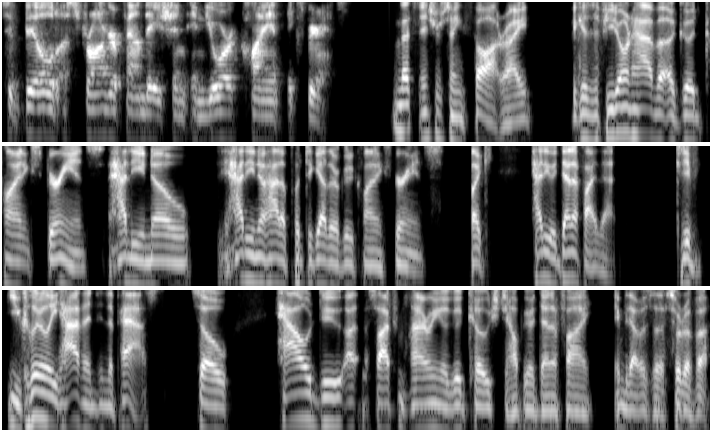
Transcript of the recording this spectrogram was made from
to build a stronger foundation in your client experience. That's an interesting thought, right? Because if you don't have a good client experience, how do you know how do you know how to put together a good client experience? Like how do you identify that? Because if you clearly haven't in the past. So how do uh, aside from hiring a good coach to help you identify maybe that was a sort of a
